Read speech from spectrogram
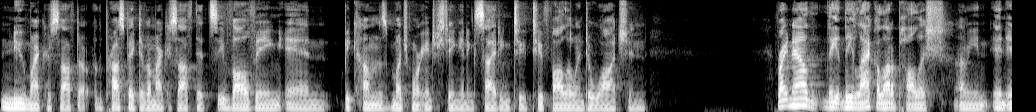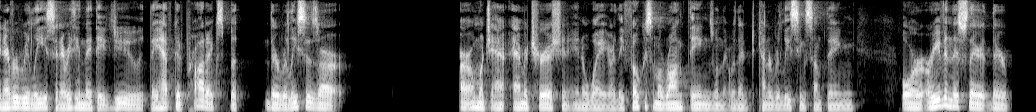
new Microsoft, or the prospect of a Microsoft that's evolving and becomes much more interesting and exciting to to follow and to watch. And right now, they they lack a lot of polish. I mean, in, in every release and everything that they do, they have good products, but their releases are are almost amateurish in, in a way, or they focus on the wrong things when they're when they're kind of releasing something or or even this their their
